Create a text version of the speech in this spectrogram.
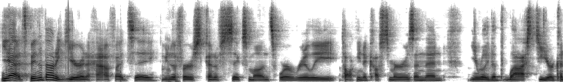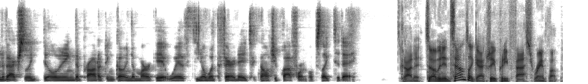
Yeah, it's been about a year and a half, I'd say. I mean, the first kind of six months were really talking to customers, and then you know, really the last year, kind of actually building the product and going to market with you know what the Faraday technology platform looks like today. Got it. So, I mean, it sounds like actually a pretty fast ramp up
